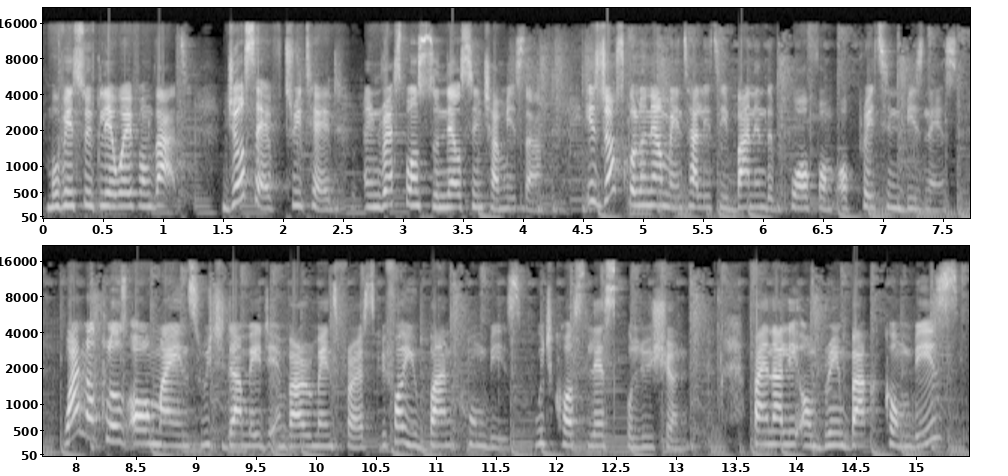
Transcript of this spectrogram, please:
Moving swiftly away from that, Joseph tweeted in response to Nelson Chamisa, It's just colonial mentality banning the poor from operating business. Why not close all mines which damage environment first before you ban Kombis, which cause less pollution? Finally, on Bring Back Kombis,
